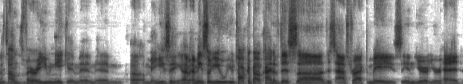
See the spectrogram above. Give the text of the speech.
that sounds very unique and and, and uh, amazing. I, I, mean, so you you talk about kind of this uh, this abstract maze in your your head,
